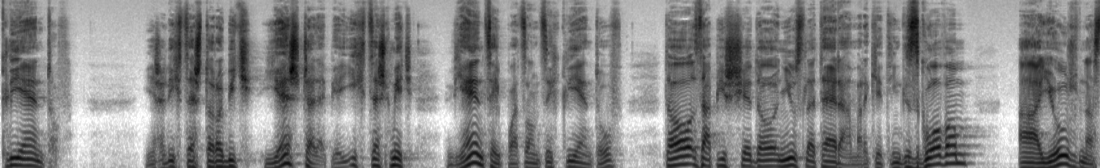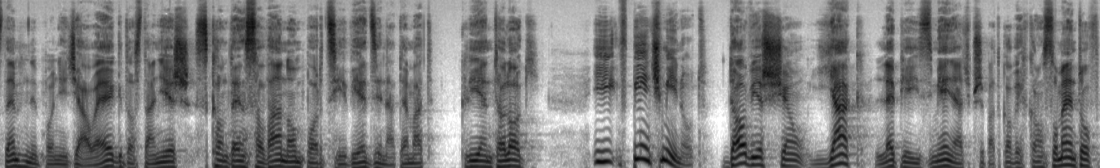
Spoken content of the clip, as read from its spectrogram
klientów. Jeżeli chcesz to robić jeszcze lepiej i chcesz mieć więcej płacących klientów, to zapisz się do newslettera Marketing z głową, a już w następny poniedziałek dostaniesz skondensowaną porcję wiedzy na temat klientologii. I w 5 minut dowiesz się, jak lepiej zmieniać przypadkowych konsumentów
